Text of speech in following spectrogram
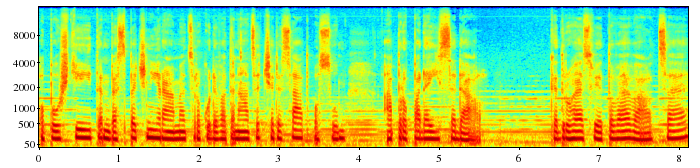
opouštějí ten bezpečný rámec roku 1968 a propadají se dál. Ke druhé světové válce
